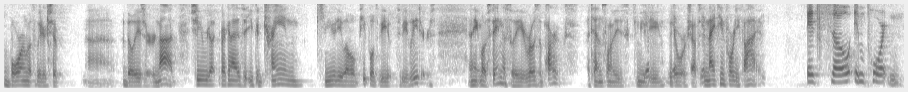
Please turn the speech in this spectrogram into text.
born with leadership uh, abilities or not. She re- recognized that you could train community level people to be to be leaders. I think most famously, Rosa Parks attends one of these community yep, leader yep, workshops yep. in 1945. It's so important,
